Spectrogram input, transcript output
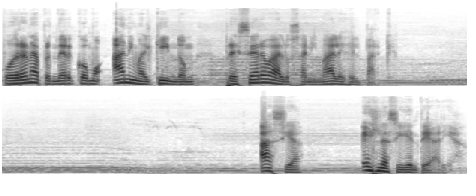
podrán aprender cómo Animal Kingdom preserva a los animales del parque. Asia es la siguiente área.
